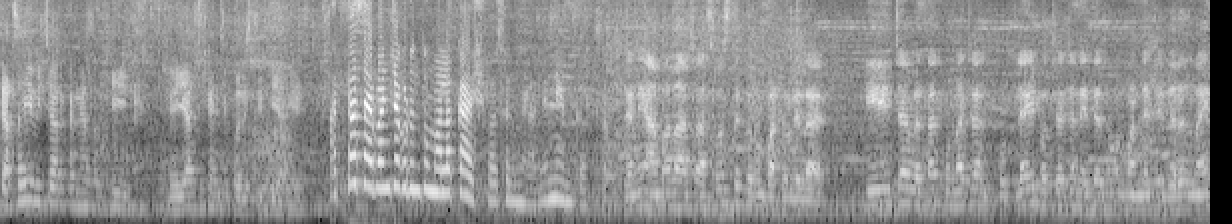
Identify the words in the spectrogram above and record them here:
त्याचाही विचार करण्यासारखी या ठिकाणची परिस्थिती आहे. आता साहेबांच्याकडून तुम्हाला काय आश्वासन मिळाले नेमकं? त्यांनी आम्हाला असं आश्वस्त करून पाठवलेलं आहे. की त्या व्यथा कुणाच्या कुठल्याही पक्षाच्या नेत्यासमोर मांडण्याची गरज नाही.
